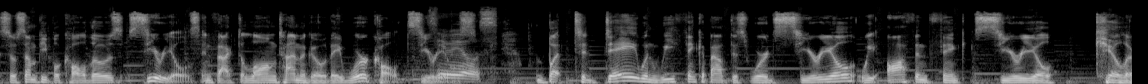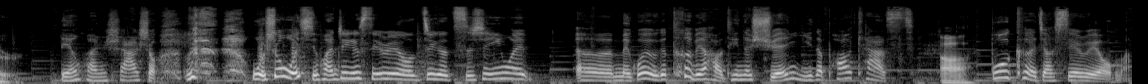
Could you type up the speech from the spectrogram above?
So some people call those cereals. In fact, a long time ago, they were called cereals. cereals But today, when we think about this word cereal, we often think serial killer. 连环杀手。我说我喜欢这个 cereal 这个词，是因为呃，美国有一个特别好听的悬疑的 podcast Ah, 播客叫 Serial 嘛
